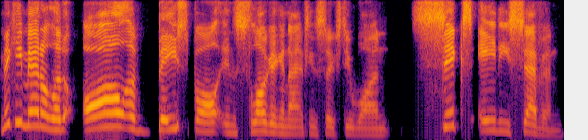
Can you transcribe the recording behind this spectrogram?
Mickey Mantle led all of baseball in slugging in 1961, 687.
